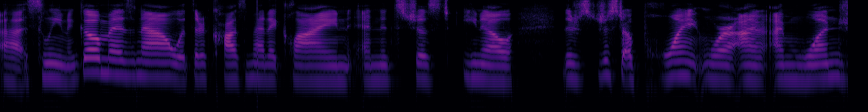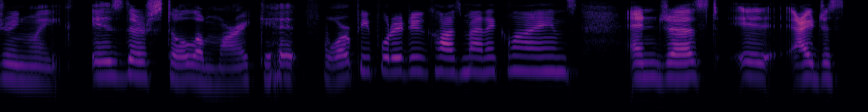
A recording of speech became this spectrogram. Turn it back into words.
uh, Selena Gomez now with their cosmetic line, and it's just you know there's just a point where I'm I'm wondering like is there still a market for people to do cosmetic lines? And just it I just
